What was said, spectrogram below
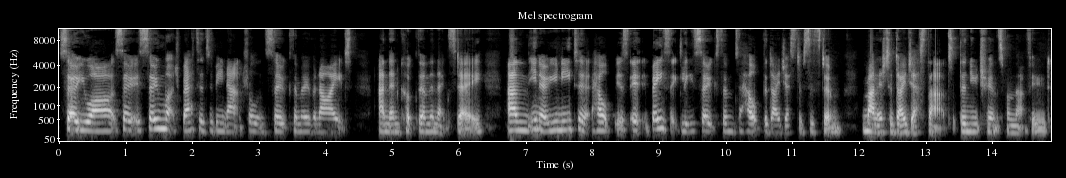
So you are so it's so much better to be natural and soak them overnight and then cook them the next day and you know you need to help it basically soaks them to help the digestive system manage to digest that the nutrients from that food.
